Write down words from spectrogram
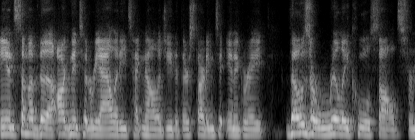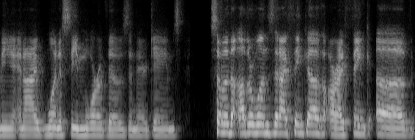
and some of the augmented reality technology that they're starting to integrate those are really cool solves for me and i want to see more of those in their games. Some of the other ones that i think of are i think of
